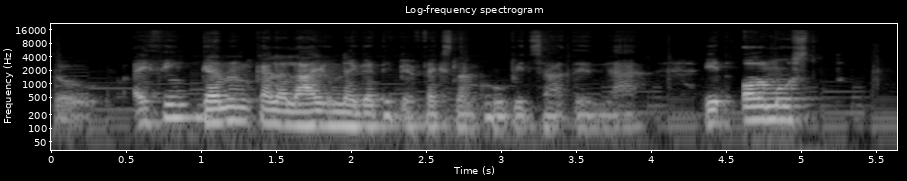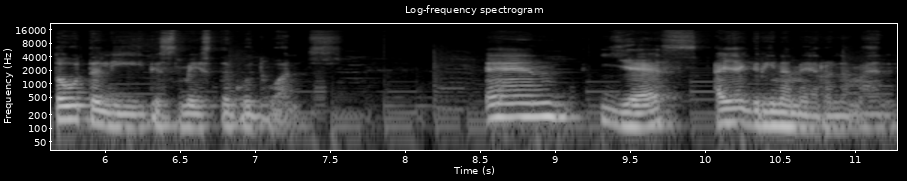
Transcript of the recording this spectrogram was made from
So, I think ganun kalala yung negative effects ng COVID sa atin na it almost totally dismissed the good ones. And yes, I agree na meron naman.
